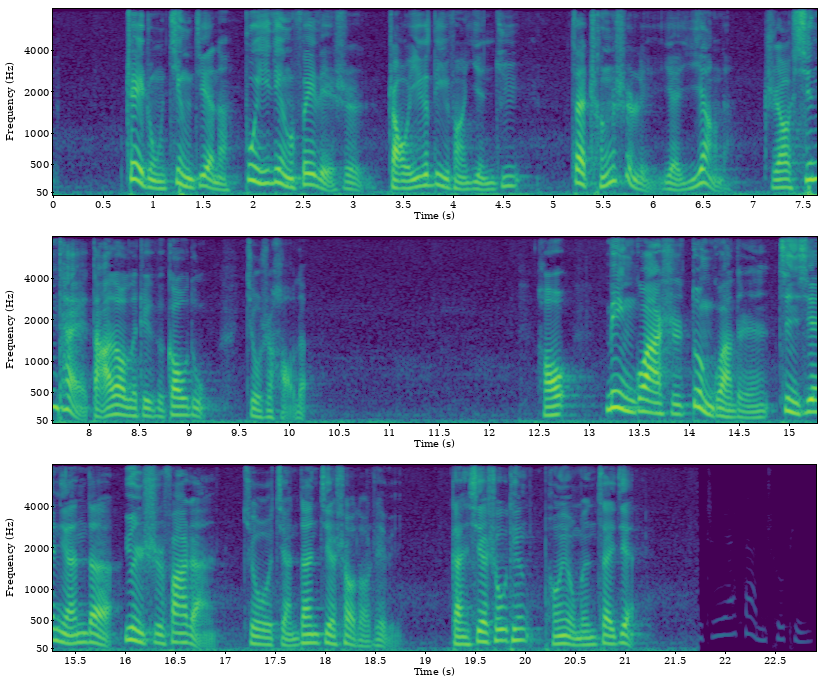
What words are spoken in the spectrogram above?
这种境界呢，不一定非得是找一个地方隐居，在城市里也一样的。只要心态达到了这个高度，就是好的。好。命卦是遁卦的人，近些年的运势发展就简单介绍到这里。感谢收听，朋友们再见。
